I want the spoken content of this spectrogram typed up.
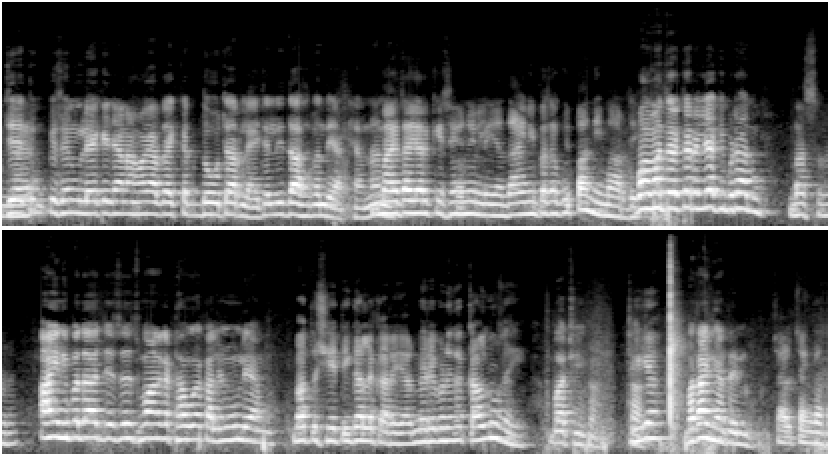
ਜੇ ਤੂੰ ਕਿਸੇ ਨੂੰ ਲੈ ਕੇ ਜਾਣਾ ਹੋਇਆ ਆਪਦਾ ਇੱਕ ਦੋ ਚਾਰ ਲੈ ਚੱਲੀ 10 ਬੰਦੇ ਆਖਿਆ ਉਹਨਾਂ ਨੇ। ਮੈਂ ਤਾਂ ਯਾਰ ਕਿਸੇ ਨੂੰ ਨਹੀਂ ਲੈ ਜਾਂਦਾ ਐ ਨਹੀਂ ਪਤਾ ਕੋਈ ਭਾਨੀ ਮਾਰ ਦੇ ਬਾ ਮੈਂ ਤੇਰੇ ਘਰੇ ਲਿਆ ਕੇ ਬਿਠਾ ਦੂੰ? ਬਸ ਫਿਰ। ਆਈ ਨਹੀਂ ਪਤਾ ਜਿਸ ਸਮਾਨ ਇਕੱਠਾ ਹੋਊਗਾ ਕੱਲ ਨੂੰ ਲਿਆਵਾਂ। ਬਸ ਤੂੰ ਛੇਤੀ ਗੱਲ ਕਰ ਯਾਰ ਮੇਰੇ ਬਣੇ ਤਾਂ ਕੱਲ ਨੂੰ ਸਹੀ। ਬਾ ਠੀਕ ਆ ਠੀਕ ਆ? ਵਧਾਈਆਂ ਤੈਨੂੰ। ਚੱਲ ਚੰਗਾ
